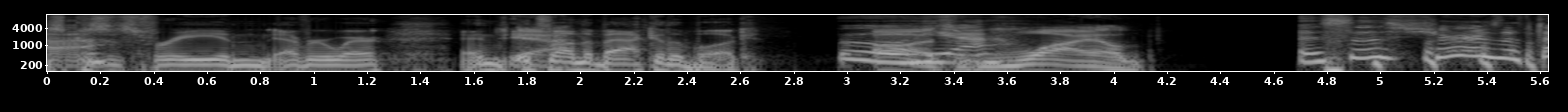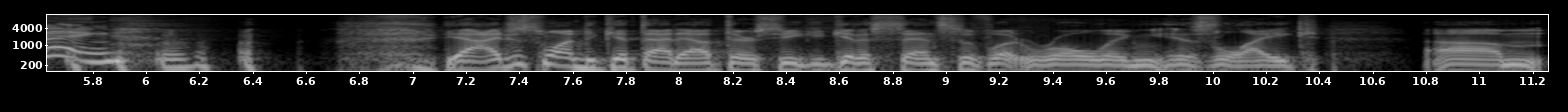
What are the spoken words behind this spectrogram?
Yeah. because it's free and everywhere, and it's on the back of the book. Ooh, oh, it's yeah. wild. This is sure is a thing. Yeah, I just wanted to get that out there so you could get a sense of what rolling is like. Um,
